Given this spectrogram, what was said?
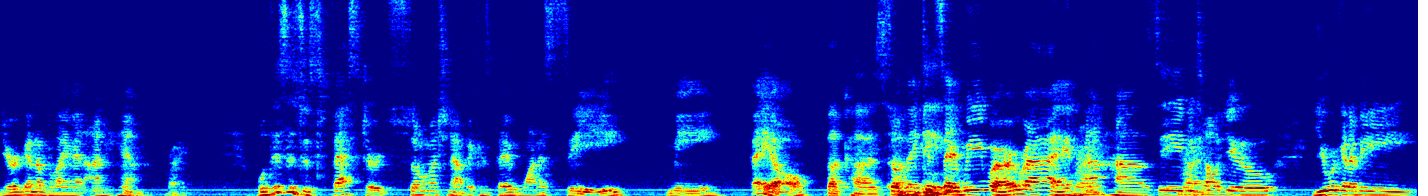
You're gonna blame it on him. Right. Well, this has just festered so much now because they want to see me fail Because So they me. can say we were right. Right. Haha. See, Right. we told you you were gonna be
